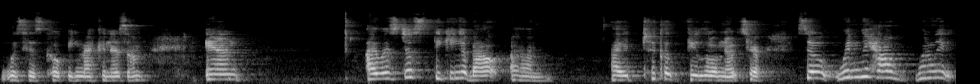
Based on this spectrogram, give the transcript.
was his coping mechanism. And I was just thinking about. Um, I took a few little notes here. So when we have when we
